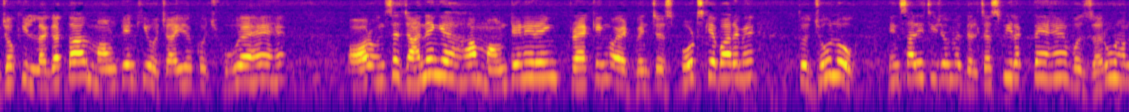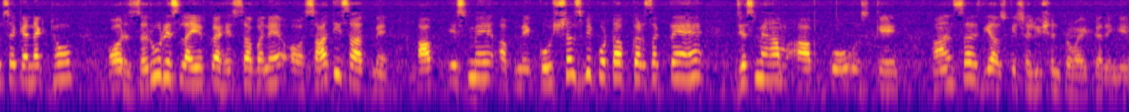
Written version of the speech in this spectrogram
जो कि लगातार माउंटेन की ऊंचाइयों को छू रहे हैं और उनसे जानेंगे हम माउंटेनियरिंग ट्रैकिंग और एडवेंचर स्पोर्ट्स के बारे में। तो जो लोग इन सारी चीज़ों में दिलचस्पी रखते हैं, वो ज़रूर हमसे कनेक्ट हों और ज़रूर इस लाइव का हिस्सा बने और साथ ही साथ में आप इसमें अपने क्वेश्चंस भी पुट अप कर सकते हैं, जिसमें हम आपको उसके आंसर्स या उसके सोल्यूशन प्रोवाइड करेंगे।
